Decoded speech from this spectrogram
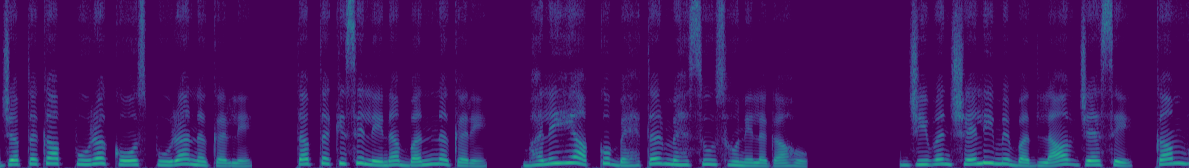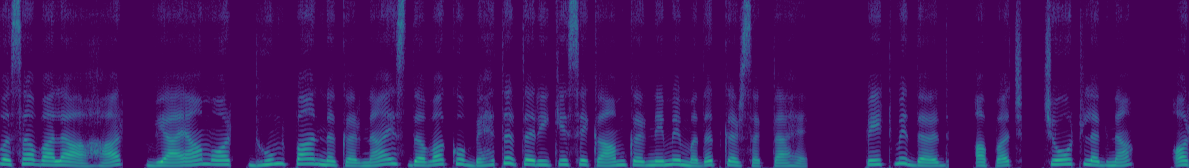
जब तक आप पूरा कोर्स पूरा न कर लें, तब तक इसे लेना बंद न करें, भले ही आपको बेहतर महसूस होने लगा हो। जीवन शैली में बदलाव जैसे कम वसा वाला आहार, व्यायाम और धूम्रपान न करना इस दवा को बेहतर तरीके से काम करने में मदद कर सकता है। पेट में दर्द, अपच, चोट लगना और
